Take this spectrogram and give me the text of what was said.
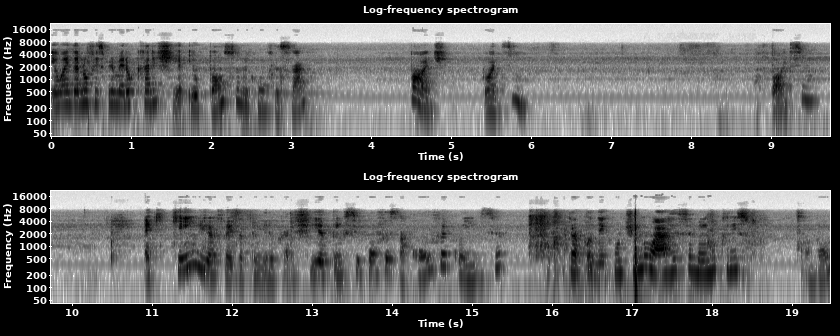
eu ainda não fiz primeiro Eucaristia. Eu posso me confessar? Pode, pode sim. Pode sim. É que quem já fez a primeira Eucaristia tem que se confessar com frequência para poder continuar recebendo Cristo tá bom?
